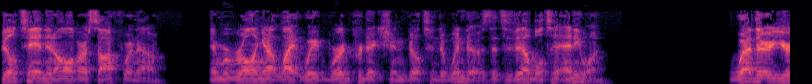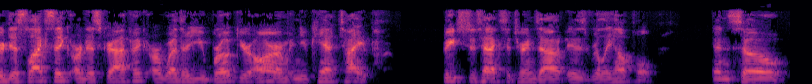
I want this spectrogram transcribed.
built in in all of our software now. And we're rolling out lightweight word prediction built into Windows that's available to anyone. Whether you're dyslexic or dysgraphic, or whether you broke your arm and you can't type, speech to text, it turns out, is really helpful. And so,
